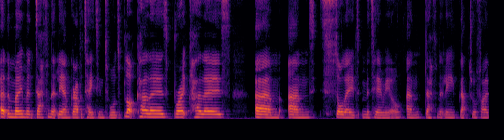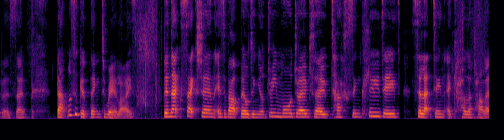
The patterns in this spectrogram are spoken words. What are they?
at the moment definitely I'm gravitating towards block colours, bright colours, um, and solid material and definitely natural fibres. So that was a good thing to realise. The next section is about building your dream wardrobe. So tasks included selecting a colour palette.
